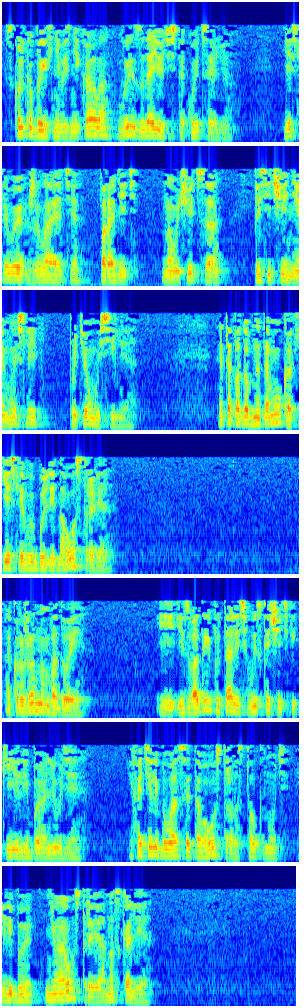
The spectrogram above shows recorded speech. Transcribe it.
Сколько бы их ни возникало, вы задаетесь такой целью. Если вы желаете породить, научиться пресечение мыслей путем усилия. Это подобно тому, как если вы были на острове, окруженном водой, и из воды пытались выскочить какие-либо люди, и хотели бы вас с этого острова столкнуть, или бы не на острове, а на скале.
